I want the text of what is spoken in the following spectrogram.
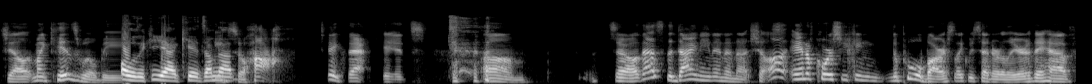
jealous. My kids will be. oh, the yeah, kids. I'm not. So ha, take that, kids. Um, so that's the dining in a nutshell. Oh, and of course, you can the pool bars, like we said earlier. They have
